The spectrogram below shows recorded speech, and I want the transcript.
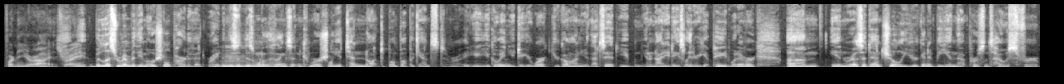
front of your eyes, right? But let's remember the emotional part of it, right? And this, is, this is one of the things that in commercial you tend not to bump up against, right? You, you go in, you do your work, you're gone, you, that's it. You, you know, 90 days later you get paid, whatever. Um, in residential, you're going to be in that person's house for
